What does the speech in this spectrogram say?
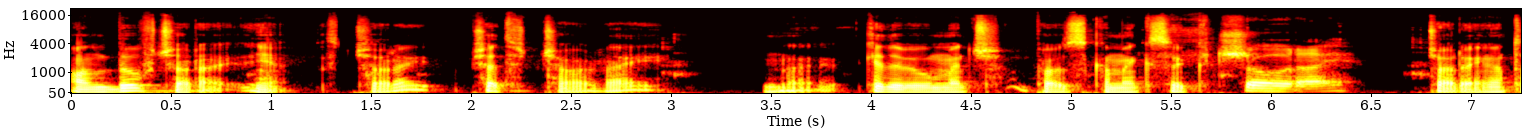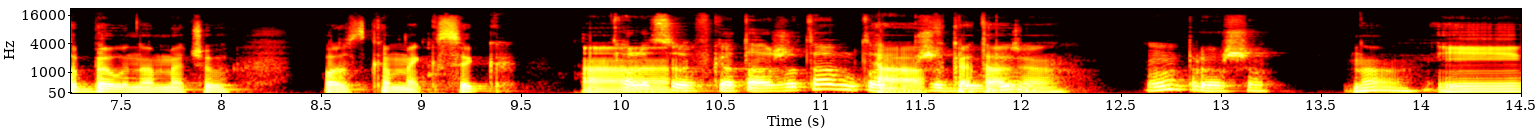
on był wczoraj, nie, wczoraj? Przedwczoraj? No, kiedy był mecz Polska-Meksyk? Wczoraj. Wczoraj, no to był na meczu Polska-Meksyk. A, Ale co, w Katarze tam? To Ta, w był- Katarze. No proszę. No i,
